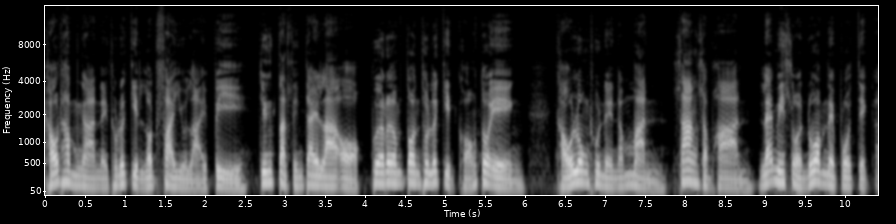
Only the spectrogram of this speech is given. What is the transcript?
เขาทำงานในธุรกิจรถไฟอยู่หลายปี จึงตัดสินใจลาออกเพื่อเริ่มต้นธุรกิจของตัวเอง เขาลงทุนในน้ำมัน สร้างสะพาน และมีส่วนร่วมใน project อ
